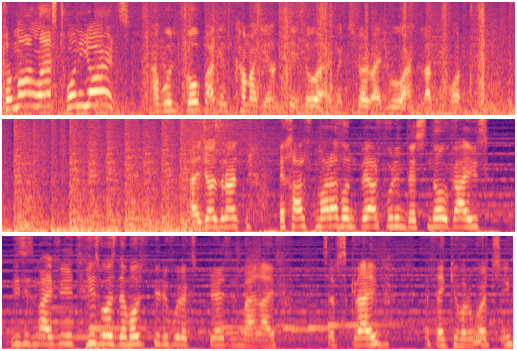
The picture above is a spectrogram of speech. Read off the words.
Come on, last 20 yards. I will go back and come again, okay? So I make sure I do one lap more. I just ran a half marathon barefoot in the snow, guys. This is my feet. This was the most beautiful experience in my life. Subscribe and thank you for watching.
